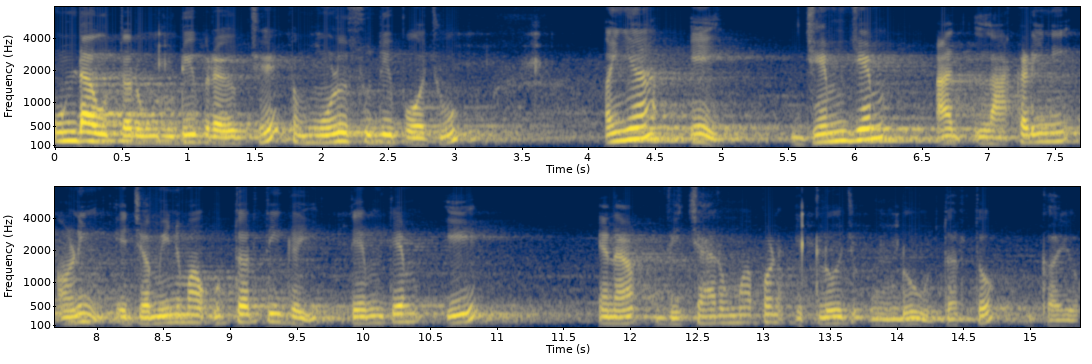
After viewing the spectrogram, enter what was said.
ઊંડા ઉતરવું રૂઢિપ્રયોગ છે. તો મૂળ સુધી પહોંચવું. અહીંયા એ જેમ જેમ આ લાકડીની અણી એ જમીનમાં ઉતરતી ગઈ, તેમ તેમ એ એના વિચારોમાં પણ એટલો જ ઊંડો ઉતરતો ગયો.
